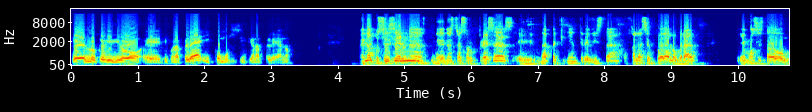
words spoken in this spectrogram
qué es lo que vivió eh, tipo en la pelea y cómo se sintió en la pelea, ¿no? Bueno, pues esa era una de nuestras sorpresas, eh, una pequeña entrevista, ojalá se pueda lograr. Hemos estado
